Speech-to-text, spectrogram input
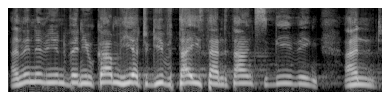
And then even when you come here to give tithe and thanksgiving and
